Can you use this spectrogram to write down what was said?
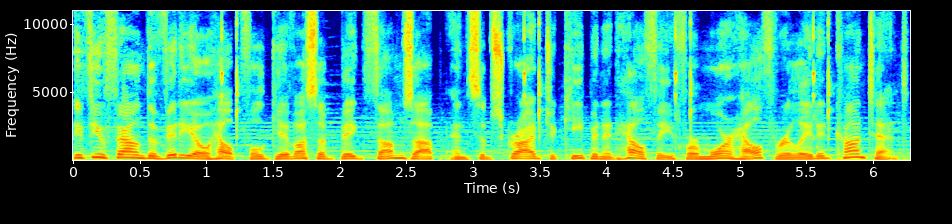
if you found the video helpful give us a big thumbs up and subscribe to Keeping It Healthy for more health related content.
